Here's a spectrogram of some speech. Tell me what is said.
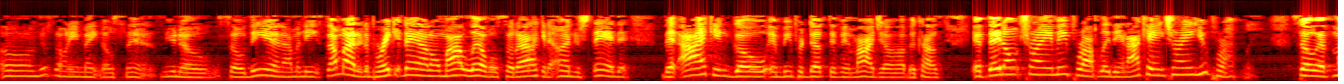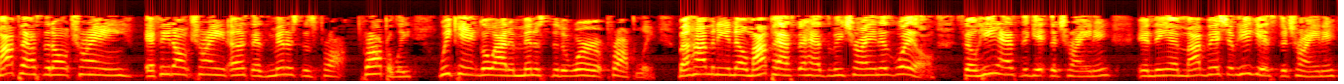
oh, this don't even make no sense, you know. So then I'm gonna need somebody to break it down on my level so that I can understand it, that I can go and be productive in my job. Because if they don't train me properly, then I can't train you properly. So if my pastor don't train, if he don't train us as ministers pro- properly, we can't go out and minister the word properly. But how many of you know my pastor has to be trained as well? So he has to get the training, and then my bishop he gets the training,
